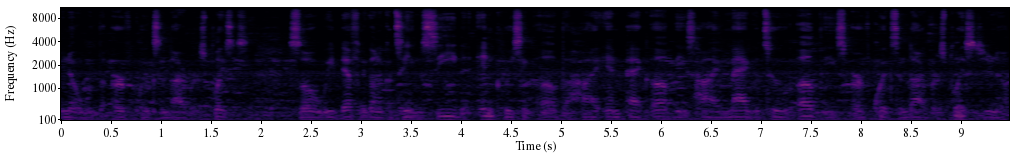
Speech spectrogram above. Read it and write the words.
you know, with the earthquakes in diverse places. So we definitely going to continue to see the increasing of the high impact of these high magnitude of these earthquakes in diverse places, you know.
